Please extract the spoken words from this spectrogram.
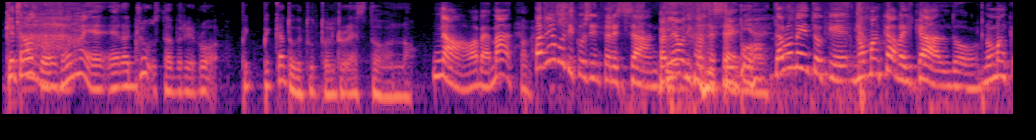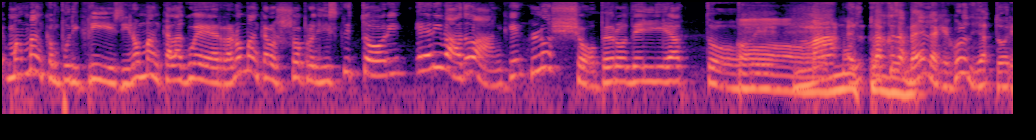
Che tra l'altro secondo me era giusta per il ruolo. Pe- peccato che tutto il resto no. No, vabbè, ma parliamo di cose interessanti. Parliamo di cose serie. Tipo, dal momento che non mancava il caldo, non manca, ma- manca un po' di crisi, non manca la guerra, non manca lo sciopero degli scrittori, è arrivato anche lo sciopero degli attori. Oh, Ma la cosa bella è che quello degli attori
